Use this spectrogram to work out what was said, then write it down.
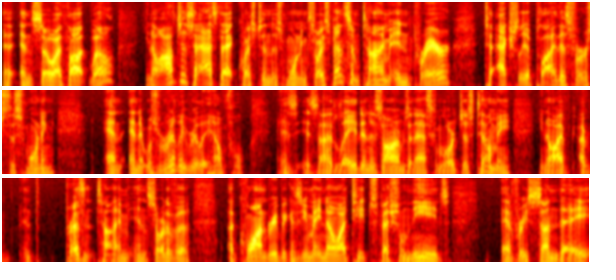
And so I thought, well, you know, I'll just ask that question this morning. So I spent some time in prayer to actually apply this verse this morning, and and it was really really helpful as as I laid in His arms and asked Him, Lord, just tell me, you know, I've I've in the present time in sort of a a quandary because you may know I teach special needs every Sunday,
